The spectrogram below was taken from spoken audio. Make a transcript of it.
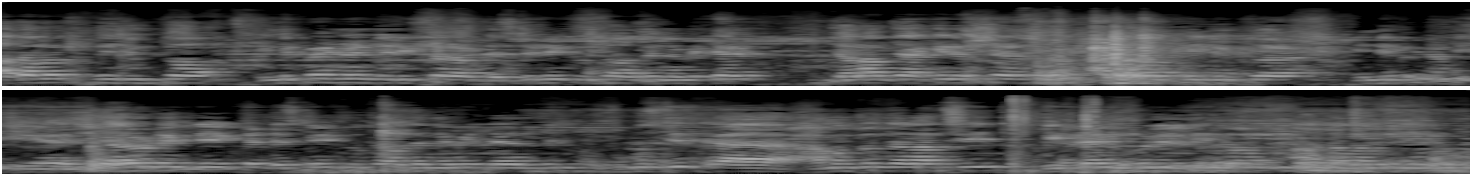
আদালত নিযুক্ত independent director of Destiny two thousand limited জনাব জাকির হোসেন, আদালত নিযুক্ত উপস্থিত আমন্ত্রণ জানাচ্ছি। ইব্রাহিম খলিল আদালত নিযুক্ত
